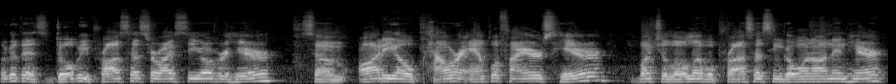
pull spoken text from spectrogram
Look at this Dolby processor I see over here. Some audio power amplifiers here. A bunch of low-level processing going on in here.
